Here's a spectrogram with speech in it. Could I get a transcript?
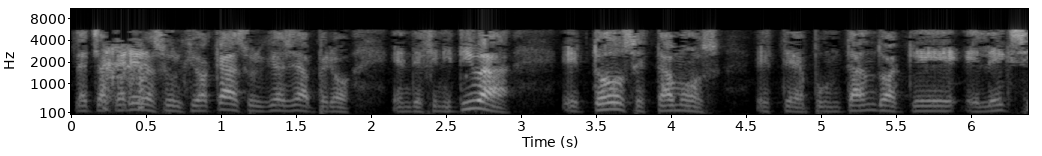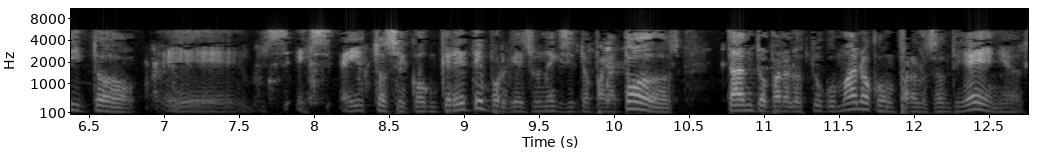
la chacarera surgió acá, surgió allá, pero en definitiva todos estamos este, apuntando a que el éxito, esto se concrete porque es un éxito para todos, tanto para los tucumanos como para los antigueños.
